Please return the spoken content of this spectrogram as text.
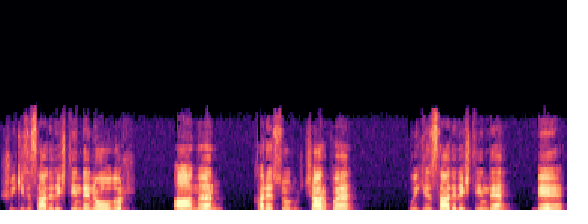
şu ikisi sadeleştiğinde ne olur? A'nın karesi olur. Çarpı bu ikisi sadeleştiğinde B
